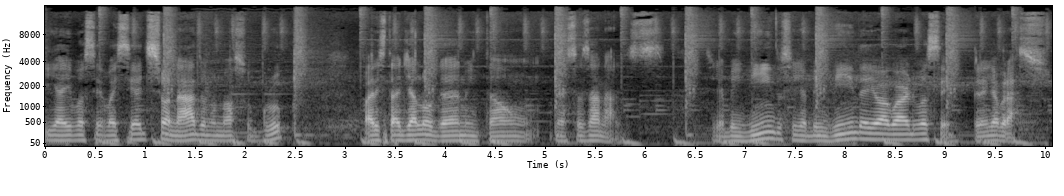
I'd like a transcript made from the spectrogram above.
e aí você vai ser adicionado no nosso grupo para estar dialogando então nessas análises. Seja bem-vindo, seja bem-vinda e eu aguardo você. Grande abraço.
